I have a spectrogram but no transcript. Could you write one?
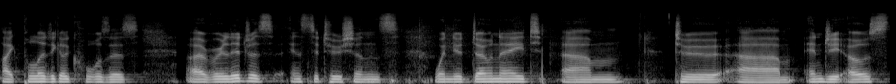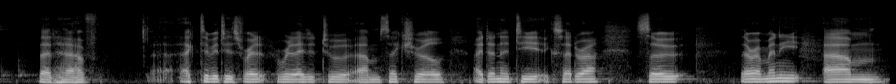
like political causes, uh, religious institutions, when you donate um, to um, NGOs that have uh, activities re related to um, sexual identity, etc. So there are many um,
